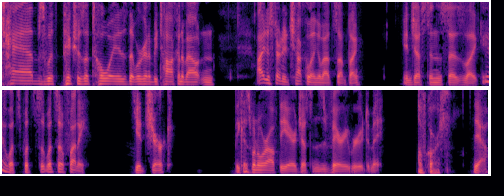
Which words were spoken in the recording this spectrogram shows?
tabs with pictures of toys that we're going to be talking about, and I just started chuckling about something. And Justin says, like, "Yeah, what's what's what's so funny, you jerk?" Because when we're off the air, Justin's very rude to me. Of course. Yeah.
